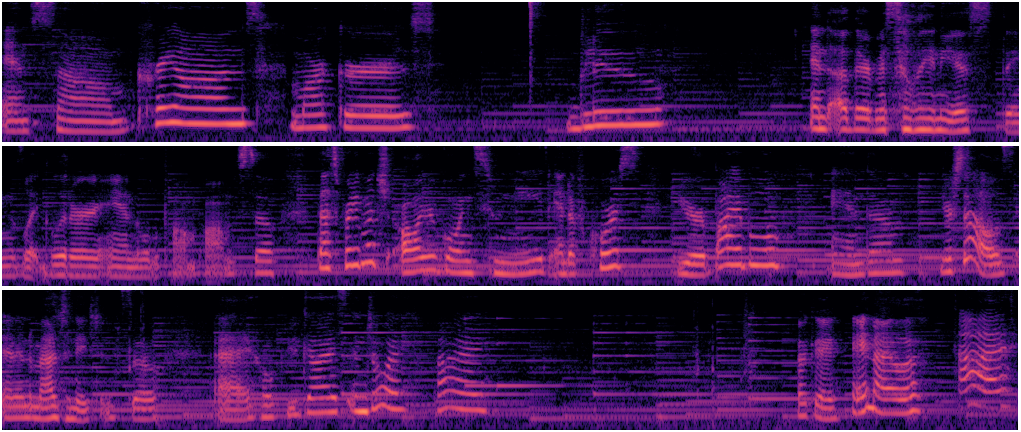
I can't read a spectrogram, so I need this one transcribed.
and some crayons, markers, glue, and other miscellaneous things like glitter and a little pom-poms. So that's pretty much all you're going to need and of course your Bible and um, yourselves and an imagination. So I hope you guys enjoy. Bye! Okay, hey Nyla! Hi!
